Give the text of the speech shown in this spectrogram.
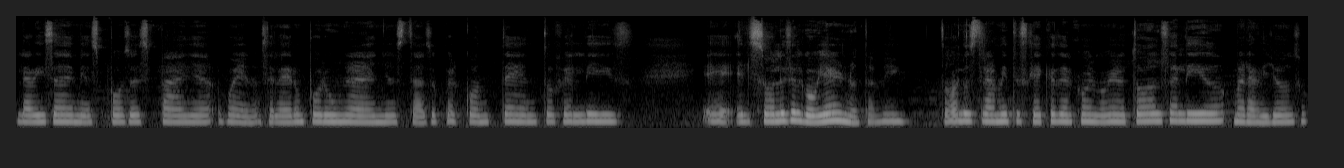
La visa de mi esposo a España, bueno, se la dieron por un año, está súper contento, feliz. Eh, el sol es el gobierno también. Todos los trámites que hay que hacer con el gobierno, todo han salido maravilloso.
